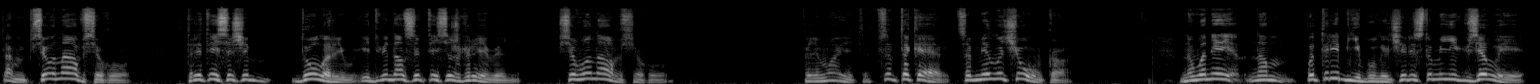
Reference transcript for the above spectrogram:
Там всього-навсього 3 тисячі доларів і 12 тисяч гривень. Всього-навсього. Понимаєте? Це таке, це мілочовка. Ну вони нам потрібні були, через то ми їх взяли.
